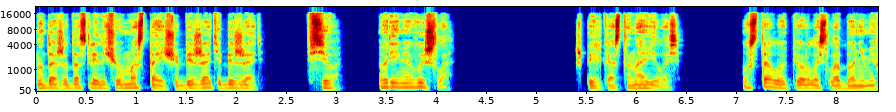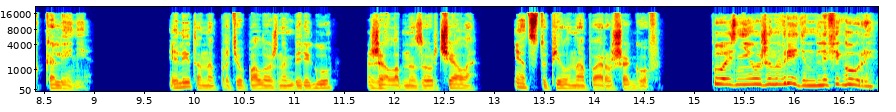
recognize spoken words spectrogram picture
но даже до следующего моста еще бежать и бежать. Все, время вышло. Шпилька остановилась. Устало уперлась ладонями в колени. Элита на противоположном берегу жалобно заурчала и отступила на пару шагов. «Поздний ужин вреден для фигуры»,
